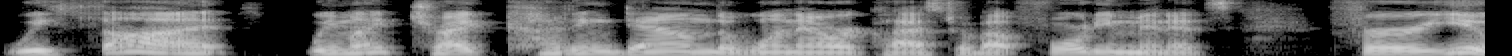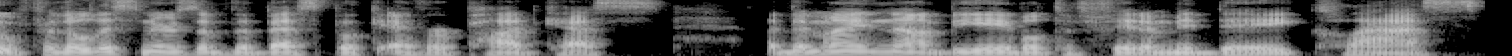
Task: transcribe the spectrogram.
we thought we might try cutting down the one hour class to about 40 minutes for you, for the listeners of the Best Book Ever podcasts that might not be able to fit a midday class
